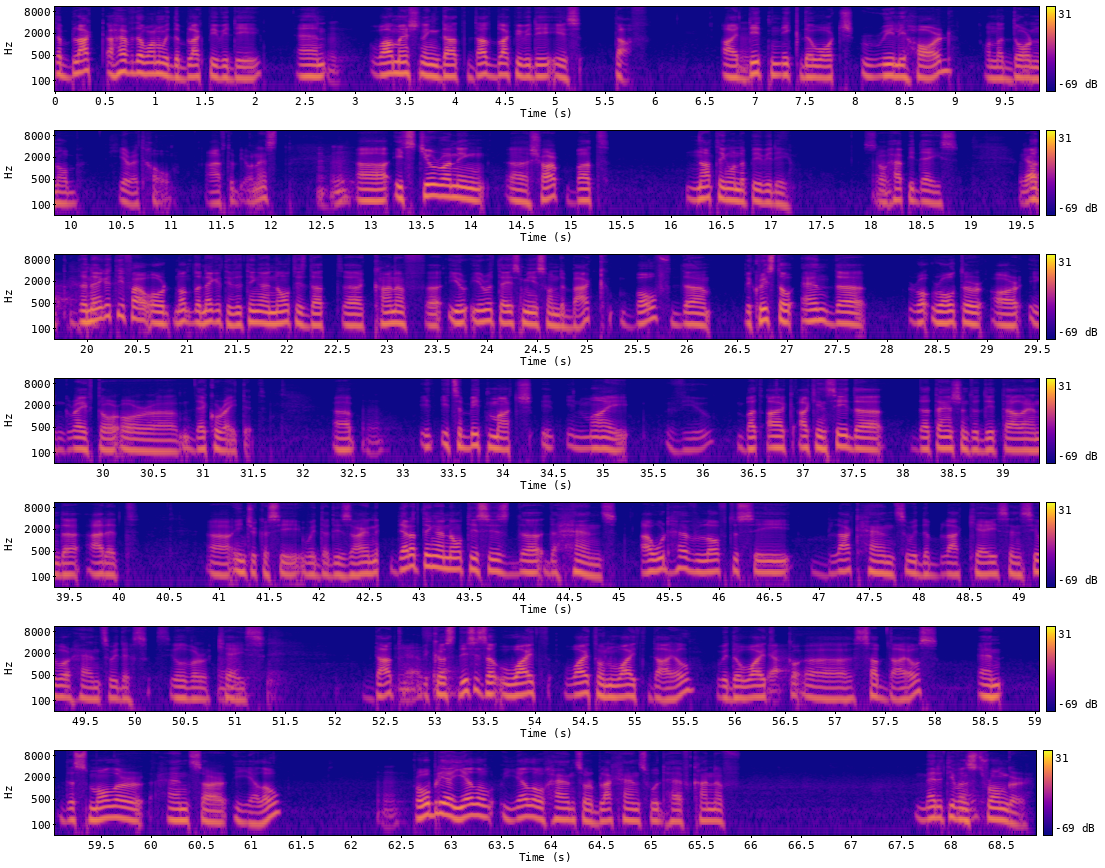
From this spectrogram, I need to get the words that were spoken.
The black, I have the one with the black PVD, and mm. while mentioning that, that black PVD is tough I mm. did nick the watch really hard on a doorknob here at home. I have to be honest. Mm-hmm. Uh, it's still running uh, sharp, but nothing on the PVD. So mm. happy days. Yeah. But the negative, uh, or not the negative, the thing I noticed that uh, kind of uh, ir- irritates me is on the back. Both the the crystal and the ro- rotor are engraved or, or uh, decorated. Mm. It, it's a bit much in, in my view but I, I can see the the attention to detail and the added uh, intricacy with the design. The other thing I notice is the the hands. I would have loved to see black hands with the black case and silver hands with the s- silver yeah. case. That yes, because this is a white white on white dial with the white yeah. co- uh, sub dials, and the smaller hands are yellow. Mm. Probably a yellow yellow hands or black hands would have kind of made it even stronger.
